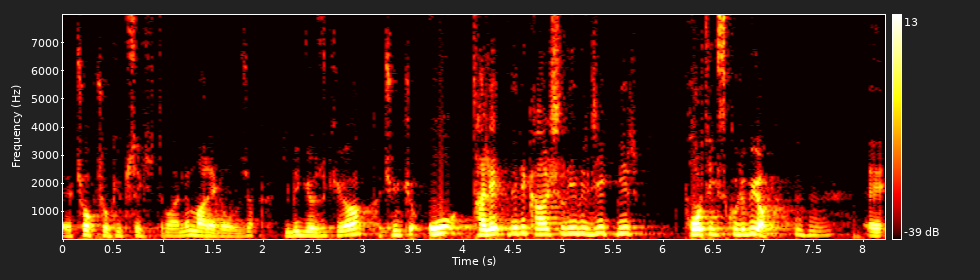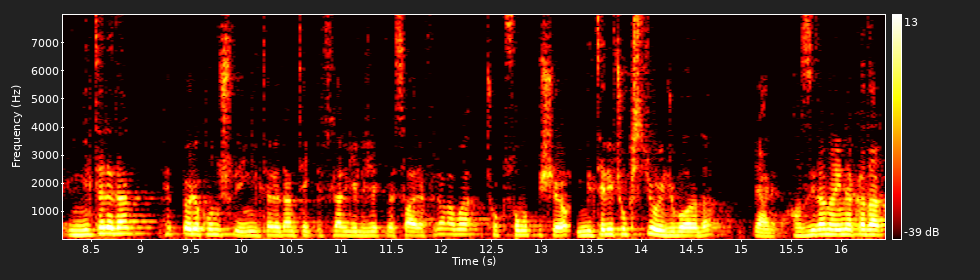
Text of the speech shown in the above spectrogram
E, Çok çok yüksek ihtimalle Marega olacak gibi gözüküyor. Çünkü o talepleri karşılayabilecek bir Portekiz kulübü yok. E, İngiltere'den hep böyle konuşuluyor. İngiltere'den teklifler gelecek vesaire filan ama çok somut bir şey yok. İngiltere'yi çok istiyor oyuncu bu arada. Yani Haziran ayına kadar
